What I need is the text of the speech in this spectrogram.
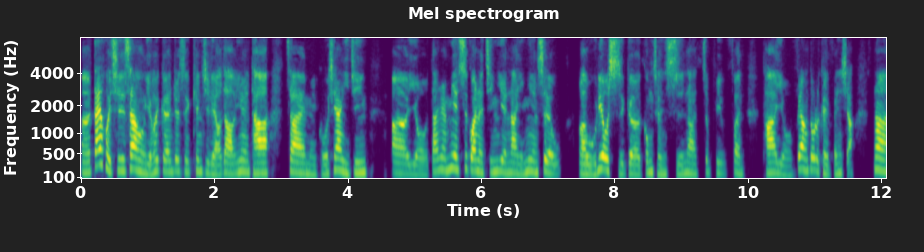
呃，待会其实上也会跟就是 Kenji 聊到，因为他在美国现在已经。呃有担任面试官的经验，那也面试了呃五六十个工程师，那这部分他有非常多的可以分享。那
